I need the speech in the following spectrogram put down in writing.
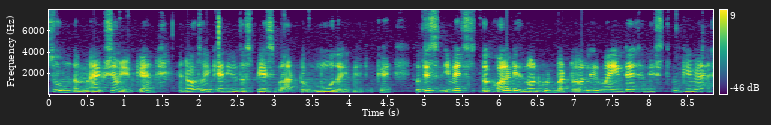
Zoom the maximum you can and also you can use the space bar to move the image okay? So this image the quality is not good but only my intention is to give an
